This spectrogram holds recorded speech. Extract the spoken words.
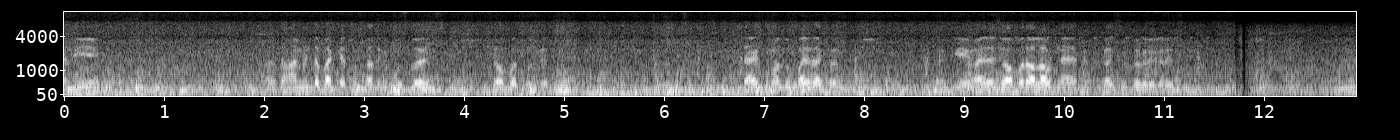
आणि दहा मिनटं बाकी आहेत फक्त आता मी आहे जॉबवर पोचले डायरेक्ट तुम्हाला दुपारी दाखवेल कारण की माझ्या जॉबवर अलाउड नाही आहेत. काय शूट वगैरे करायची. म्हणून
